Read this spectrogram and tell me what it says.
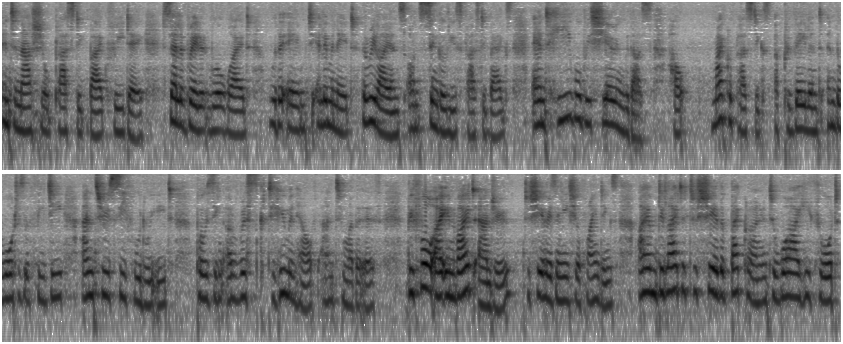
International Plastic Bag Free Day, celebrated worldwide with the aim to eliminate the reliance on single use plastic bags. And he will be sharing with us how Microplastics are prevalent in the waters of Fiji and through seafood we eat, posing a risk to human health and to Mother Earth. Before I invite Andrew to share his initial findings, I am delighted to share the background into why he thought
